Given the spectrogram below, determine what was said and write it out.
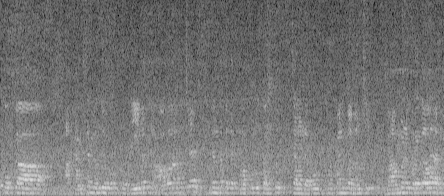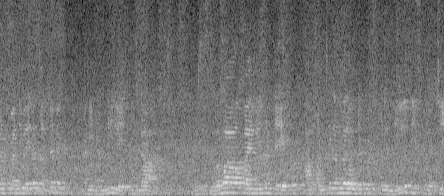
ఒక్కొక్క ఆ కలశం ముందు ఒక్కొక్క దేవతని ఆవాహన ఇదంతా పెద్ద కప్పులు తంతు చాలా డబ్బు పని మంచి బ్రాహ్మణ కూడా కావాలి. అటువంటివన్నీ వేరే చర్చలే. కానీ ఇవన్నీ లేకుండా మంచి సులభ ఉపాయం ఏంటంటే ఆ పంచగంగలో ఉన్నటువంటి కొన్ని నీళ్ళు తీసుకుని వచ్చి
